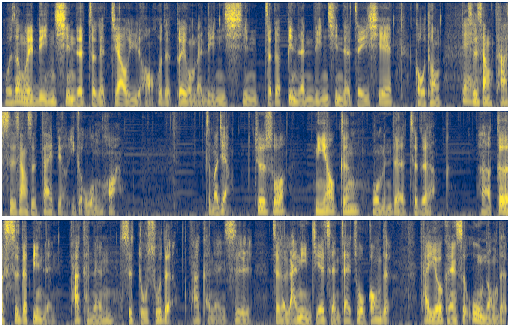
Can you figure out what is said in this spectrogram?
我认为灵性的这个教育哈，或者对我们灵性这个病人灵性的这一些沟通，事实上它事实上是代表一个文化。怎么讲？就是说你要跟我们的这个呃各式的病人，他可能是读书的，他可能是这个蓝领阶层在做工的，他也有可能是务农的。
